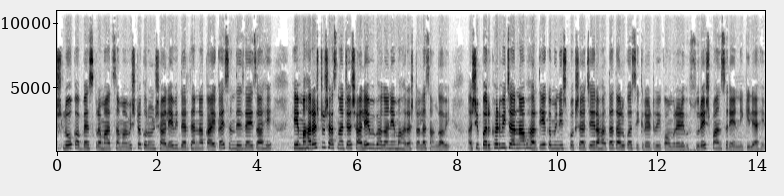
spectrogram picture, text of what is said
श्लोक अभ्यासक्रमात समाविष्ट करून शालेय विद्यार्थ्यांना काय काय संदेश द्यायचा आहे हे महाराष्ट्र शासनाच्या शालेय विभागाने महाराष्ट्राला सांगावे. अशी परखड विचारणा भारतीय कम्युनिस्ट पक्षाचे राहता तालुका सेक्रेटरी कॉम्रेड सुरेश पानसर यांनी केली आहे.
